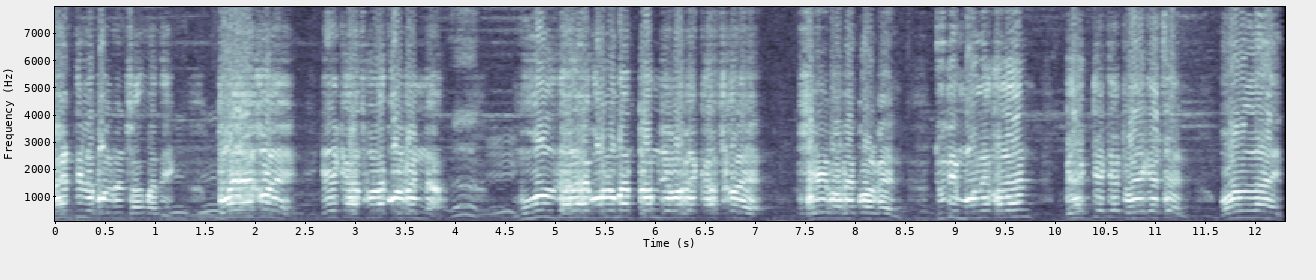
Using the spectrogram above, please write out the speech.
মায়ের দিলে বলবেন সাংবাদিক। দয়া করে এই কাজগুলো করবেন না। মূল দ্বারা গণমাধ্যম যেভাবে কাজ করে, সেইভাবে করবেন। যদি মনে করেন ব্যাকডেটেড হয়ে গেছেন অনলাইন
